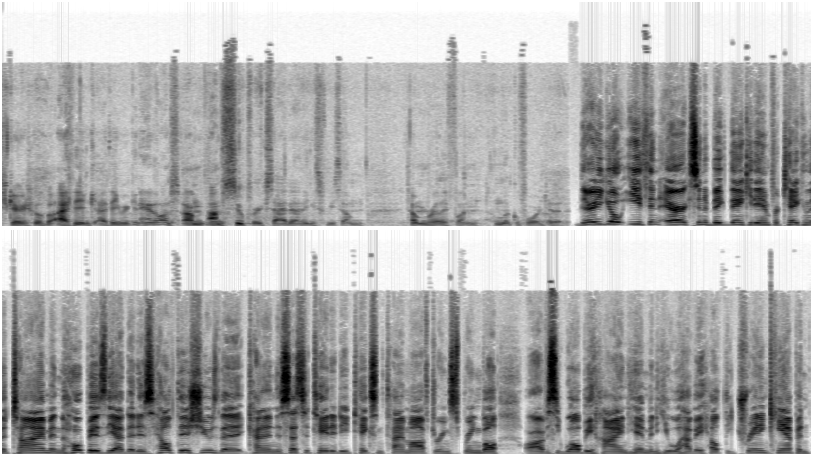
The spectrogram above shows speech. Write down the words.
scary schools. But I think I think we can handle. It. I'm I'm super excited. I think it's gonna be something something really fun. I'm looking forward to it. There you go, Ethan Erickson. A big thank you to him for taking the time. And the hope is, yeah, that his health issues that kind of necessitated he take some time off during spring ball are obviously well behind him, and he will have a healthy training camp. And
